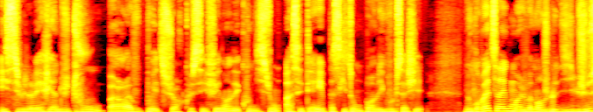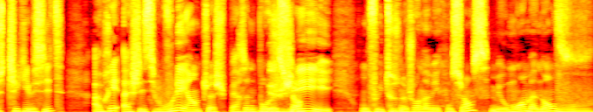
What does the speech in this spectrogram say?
Et si vous n'avez rien du tout, bah alors là vous pouvez être sûr que c'est fait dans des conditions assez terribles parce qu'ils n'ont pas envie que vous le sachiez. Donc en fait, c'est vrai que moi maintenant je le dis, juste checker le site. Après, achetez si vous voulez. Hein, tu vois, je suis personne pour Bien juger et on fait tous nos choix en âme et conscience. Mais au moins maintenant vous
